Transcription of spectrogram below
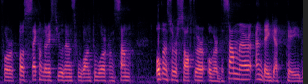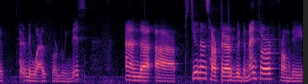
for post-secondary students who want to work on some open source software over the summer, and they get paid fairly well for doing this. And uh, uh, students are paired with the mentor from the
